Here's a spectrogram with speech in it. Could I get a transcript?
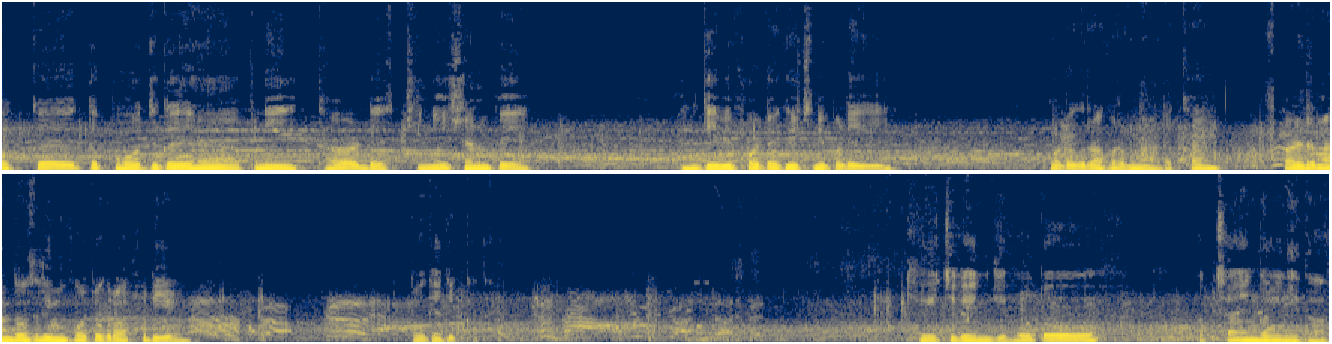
ओके तो पहुँच गए हैं अपनी थर्ड डेस्टिनेशन पे। इनकी भी फ़ोटो खींचनी पड़ेगी। फोटोग्राफर बना रखा है। स्पाइडरमैन तो असली में फोटोग्राफर ही है। तो क्या दिक्कत है? खींच ली इनकी फ़ोटो अच्छा एंगल नहीं था।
